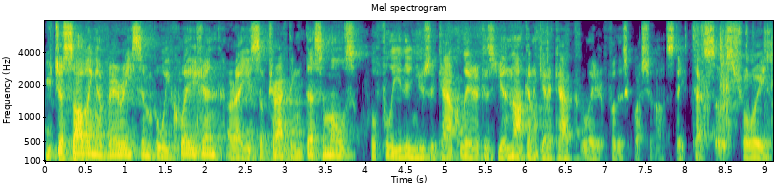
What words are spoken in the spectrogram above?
you're just solving a very simple equation, all right? You're subtracting decimals. Hopefully you didn't use a calculator because you're not going to get a calculator for this question on state test. So it's choice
